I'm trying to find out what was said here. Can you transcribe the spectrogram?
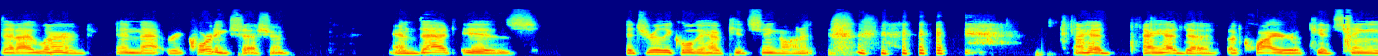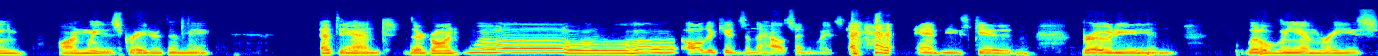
that I learned in that recording session, and that is it's really cool to have kids sing on it. I had I had uh, a choir of kids singing on "We Is Greater Than Me." At the end, they're going whoa! All the kids in the house, anyways. Andy's kid, Brody, and little Liam Reese.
